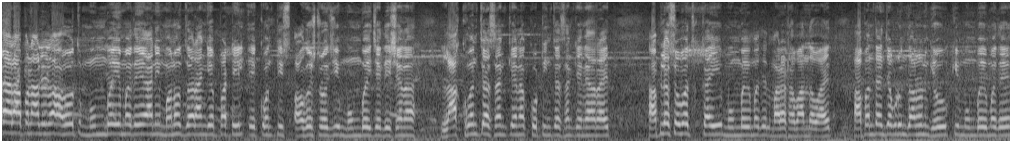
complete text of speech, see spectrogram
नमस्कार आपण आलेलो आहोत मुंबईमध्ये आणि मनोज जरांगे पाटील एकोणतीस ऑगस्ट रोजी मुंबईच्या दिशेनं लाखोंच्या संख्येनं कोटींच्या संख्येने येणार आहेत. आपल्यासोबत काही मुंबईमधील मराठा बांधव आहेत. आपण त्यांच्याकडून जाणून घेऊ की मुंबईमध्ये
